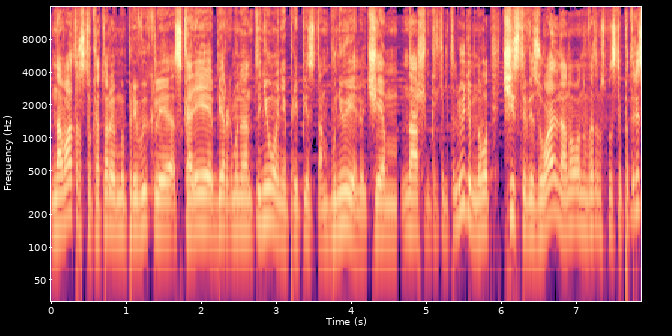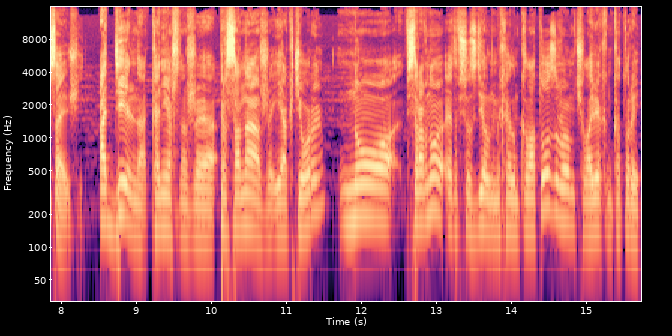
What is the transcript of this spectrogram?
Новаторство, которое мы привыкли скорее Бергману и Антониони приписывать, там, Бунюэлю, чем нашим каким-то людям. Но вот чисто визуально оно, он в этом смысле потрясающий. Отдельно, конечно же, персонажи и актеры, но все равно это все сделано Михаилом Колотозовым, человеком, который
